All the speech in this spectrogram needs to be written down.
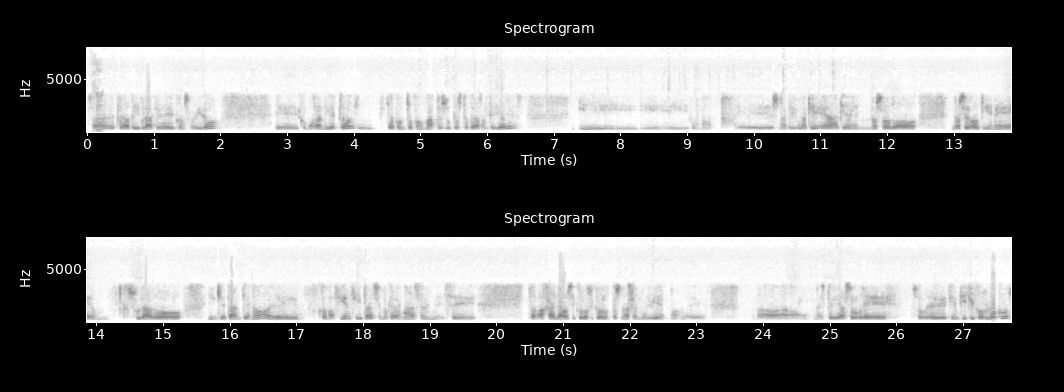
O sea, mm. después de la película que he conseguido eh, como gran director, ya contó con más presupuesto que las anteriores y, bueno, eh, es una película que, que no solo no solo tiene su lado inquietante, ¿no? Eh, con la ciencia y tal, sino que además se trabaja el lado psicológico de los personajes muy bien, ¿no? una, historia sobre sobre científicos locos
